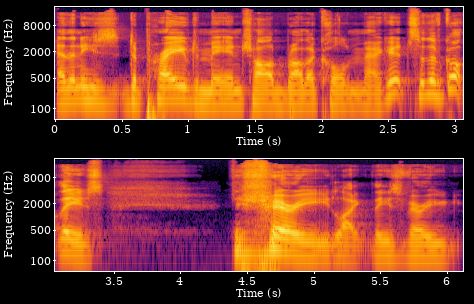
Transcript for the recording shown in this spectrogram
and then his depraved man child brother called Maggot. So they've got these these very like these very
